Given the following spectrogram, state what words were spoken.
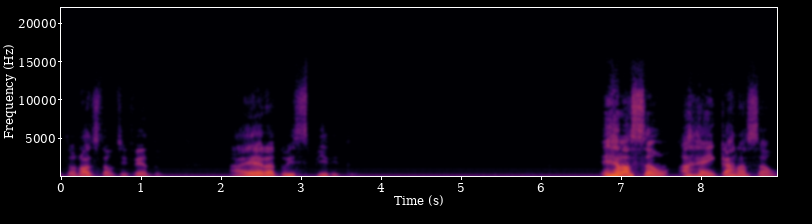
Então nós estamos vivendo a era do Espírito. Em relação à reencarnação,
